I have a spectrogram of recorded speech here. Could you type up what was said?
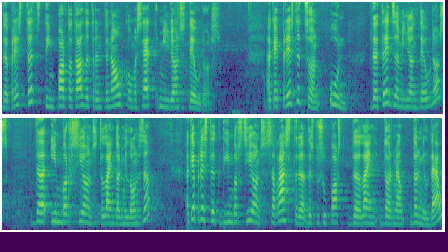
de préstecs d'import total de 39,7 milions d'euros. Aquests préstecs són un de 13 milions d'euros d'inversions de l'any 2011, aquest préstec d'inversions s'arrastra del pressupost de l'any 2010,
